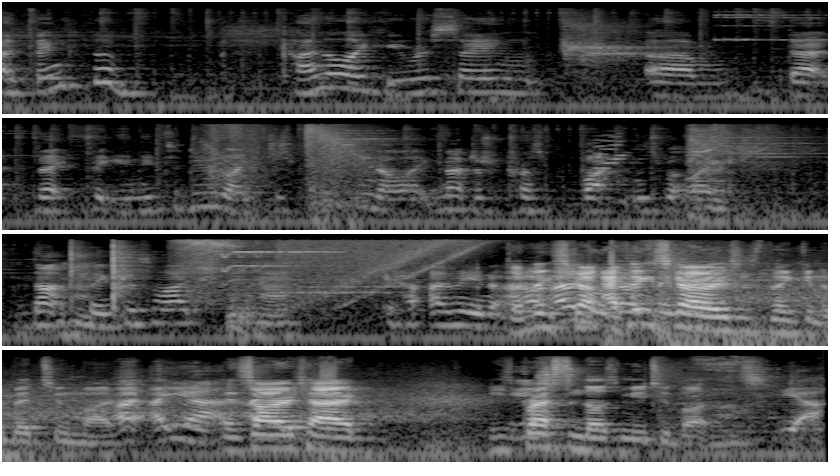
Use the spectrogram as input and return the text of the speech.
I think the kind of like you were saying um, that, that that you need to do like just you know like not just press buttons but like not think as much. I mean, Mm-hmm. I think I, Sky, don't I think maybe- Skyrace is thinking a bit too much. I, I, yeah. And I- sorry tag, he's He's- pressing those Mewtwo buttons. Yeah.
